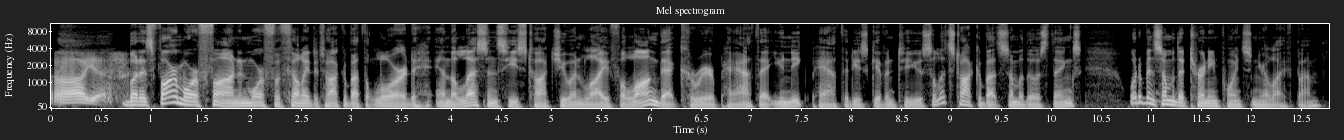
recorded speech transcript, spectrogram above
oh yes. But it's far more fun and more fulfilling to talk about the Lord and the lessons He's taught you in life along that career path, that unique path that He's given to you. So let's talk about some of those things. What have been some of the turning points in your life, Bob?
